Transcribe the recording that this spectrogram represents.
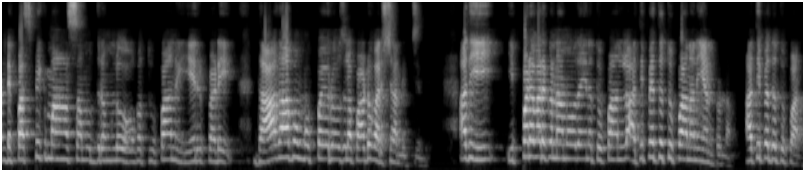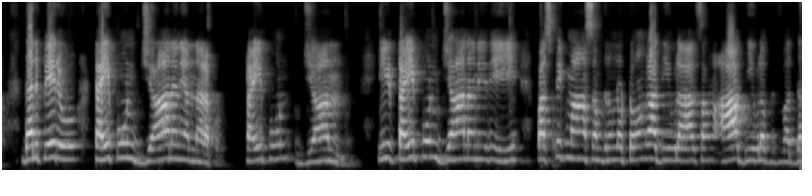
అంటే పసిఫిక్ మహాసముద్రంలో ఒక తుఫాను ఏర్పడి దాదాపు ముప్పై రోజుల పాటు వర్షాలు ఇచ్చింది. అది ఇప్పటి వరకు నమోదైన తుఫాన్లో అతిపెద్ద తుఫాన్ అని అంటున్నాం. అతిపెద్ద తుఫాన్ దాని పేరు టైపూన్ జాన్ అని అన్నారు అప్పుడు. Typhoon John. ఈ టైపూన్ జాన్ అనేది పసిఫిక్ మహాసముద్రంలో టోంగా దీవుల ఆ సం- ఆ దీవుల వద్ద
